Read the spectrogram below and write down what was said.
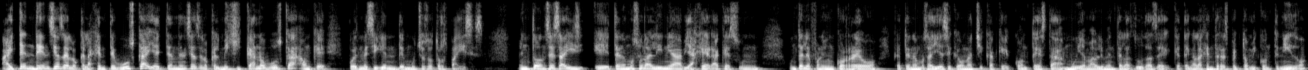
hay tendencias de lo que la gente busca y hay tendencias de lo que el mexicano busca, aunque pues me siguen de muchos otros países. Entonces ahí eh, tenemos una línea viajera, que es un, un teléfono y un correo que tenemos a Jessica, una chica que contesta muy amablemente las dudas de que tenga la gente respecto a mi contenido.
